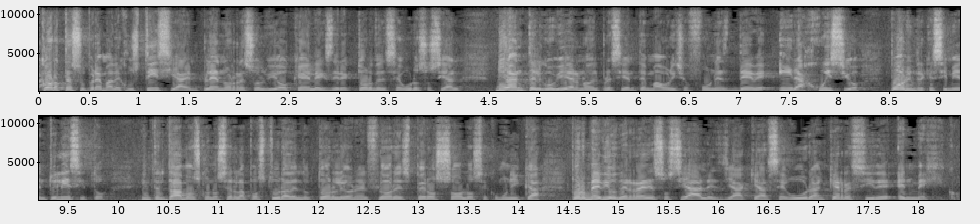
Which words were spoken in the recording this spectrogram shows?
Corte Suprema de Justicia en pleno resolvió que el exdirector del Seguro Social durante el gobierno del presidente Mauricio Funes debe ir a juicio por enriquecimiento ilícito. Intentamos conocer la postura del doctor Leonel Flores, pero solo se comunica por medio de redes sociales, ya que aseguran que reside en México.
